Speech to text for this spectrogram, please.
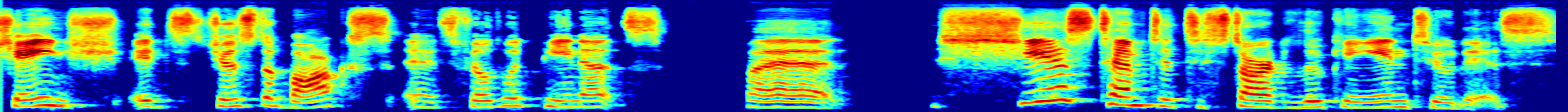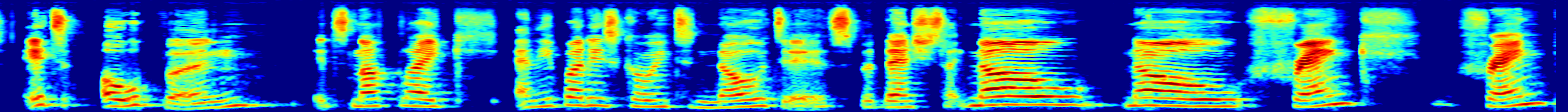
change. It's just a box and it's filled with peanuts. But she is tempted to start looking into this. It's open. It's not like anybody's going to notice. But then she's like, no, no, Frank, Frank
